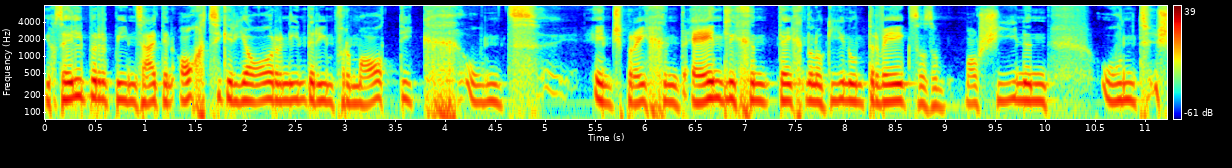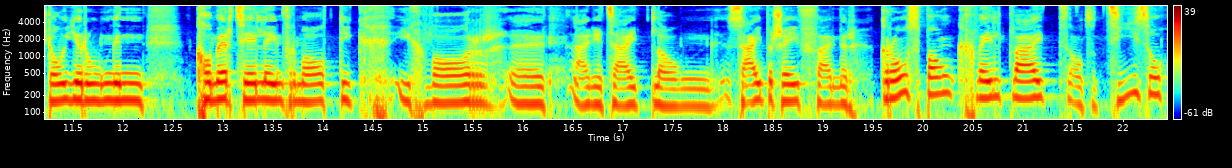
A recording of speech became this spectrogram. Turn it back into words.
Ich selber bin seit den 80er Jahren in der Informatik und entsprechend ähnlichen Technologien unterwegs, also Maschinen und Steuerungen, kommerzielle Informatik. Ich war äh, eine Zeit lang Cyberchef einer Großbank weltweit, also CISO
